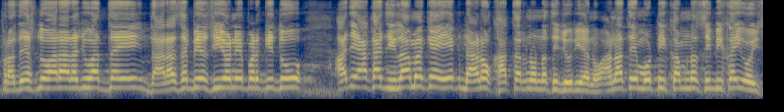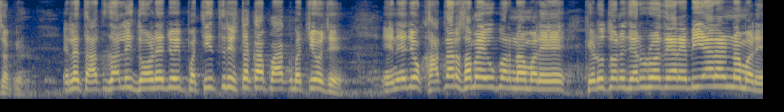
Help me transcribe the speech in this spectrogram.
પ્રદેશ દ્વારા રજૂઆત થઈ, ધારાસભ્યશ્રીઓને પણ કીધું. આજે આખા જિલ્લામાં ક્યાંય એક દાણો ખાતરનો નથી જુરિયાનો આનાથી મોટી કમનસીબી કઈ હોઈ શકે? એટલે તાત્કાલિક ધોરણે જો પચીસ ત્રીસ ટકા પાક બચ્યો છે. એને જો ખાતર સમય ઉપર ન મળે, ખેડૂતોને જરૂર હોય ત્યારે બિયારણ ન મળે,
